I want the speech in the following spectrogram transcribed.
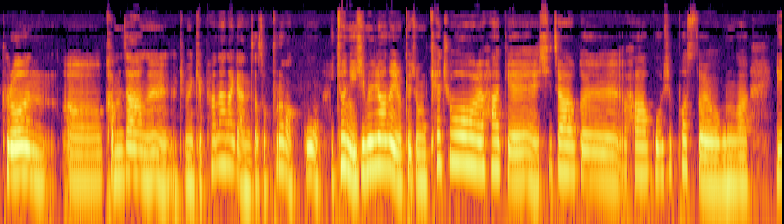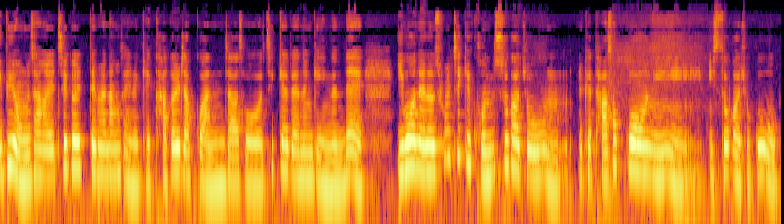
그런, 어, 감상을 좀 이렇게 편안하게 앉아서 풀어봤고, 2021년에 이렇게 좀 캐주얼하게 시작을 하고 싶었어요. 뭔가 리뷰 영상을 찍을 때면 항상 이렇게 각을 잡고 앉아서 찍게 되는 게 있는데, 이번에는 솔직히 권수가 좀 이렇게 다섯 권이 있어가지고,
